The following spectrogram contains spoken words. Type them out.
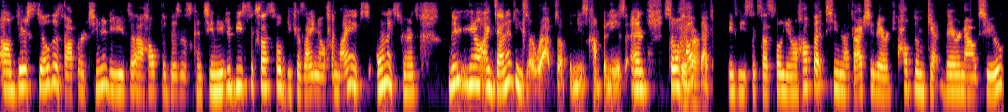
Um, there's still this opportunity to help the business continue to be successful because I know from my ex- own experience, you know, identities are wrapped up in these companies, and so They help that be successful, you know, help that team that got you there, help them get there now too.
